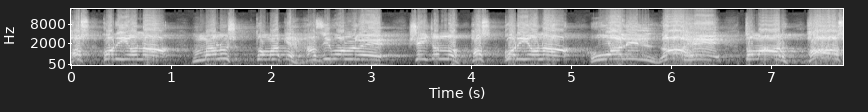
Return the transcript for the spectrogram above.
হস করিও না। মানুষ তোমাকে হাসি বলবে, সেই জন্য হস করিও না। ওয়ালিল্লাহে, তোমার হস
